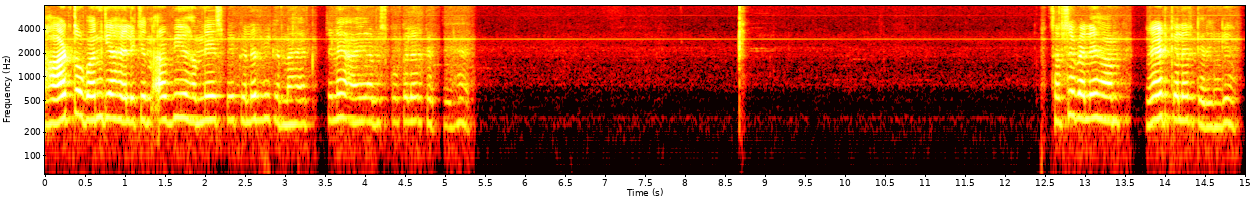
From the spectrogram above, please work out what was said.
हार्ट तो बन गया है, लेकिन अब अभी हमने इस पर कलर भी करना है। चले आए, अब इसको कलर करते हैं। सबसे पहले हम रेड कलर करेंगे।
